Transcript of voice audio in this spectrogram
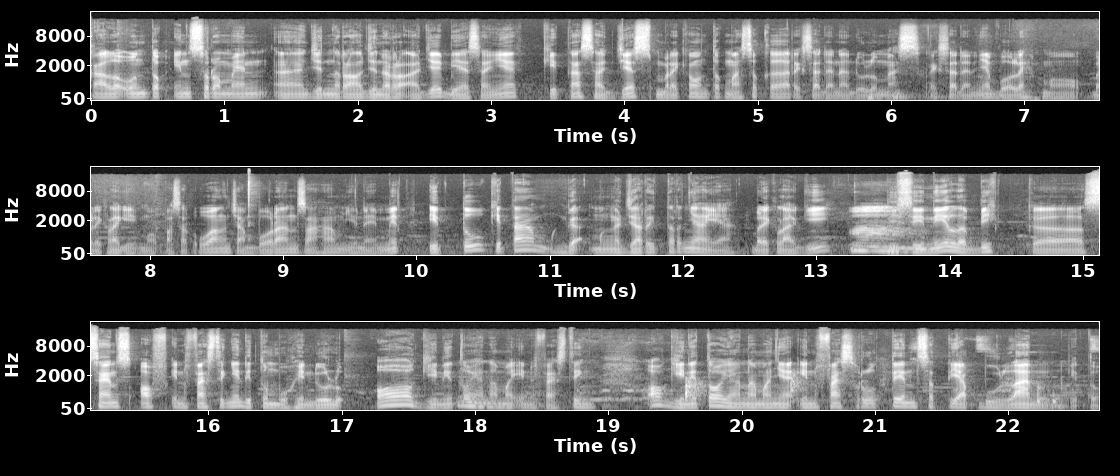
kalau untuk instrumen eh, general-general aja biasanya kita suggest mereka untuk masuk ke reksadana dulu, Mas. Reksadananya boleh mau balik lagi mau pasar uang, campuran, saham, you name it. Itu kita nggak mengejar returnnya ya. Balik lagi di sini lebih ke sense of investingnya ditumbuhin dulu. Oh gini tuh yang namanya investing. Oh gini tuh yang namanya invest rutin setiap bulan gitu.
